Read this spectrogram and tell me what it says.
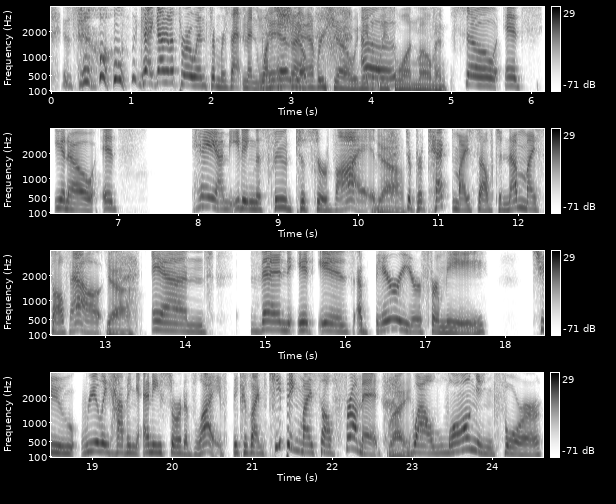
So I gotta throw in some resentment once yeah, a show. yeah, every show we need at Uh, least one moment. So it's, you know, it's hey, I'm eating this food to survive, Yeah. to protect myself, to numb myself out. Yeah. And then it is a barrier for me to really having any sort of life because I'm keeping myself from it Right. while longing for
